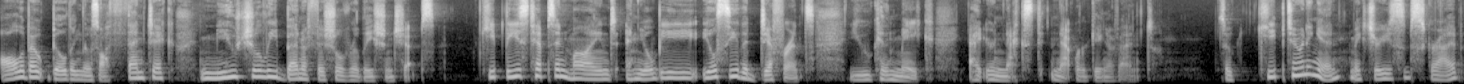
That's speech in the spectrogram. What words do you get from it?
all about building those authentic, mutually beneficial relationships. Keep these tips in mind and you'll be you'll see the difference you can make at your next networking event. So keep tuning in, make sure you subscribe,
